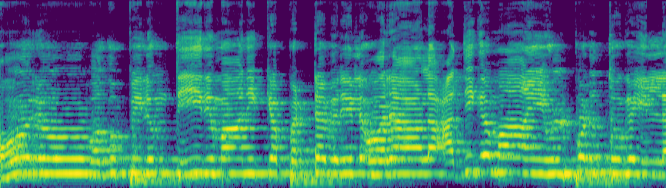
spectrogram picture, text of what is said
ഓരോ വകുപ്പിലും തീരുമാനിക്കപ്പെട്ടവരിൽ ഒരാൾ അധികമായി ഉൾപ്പെടുത്തുകയില്ല.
